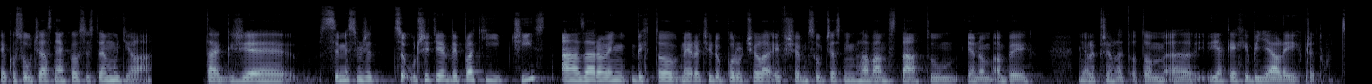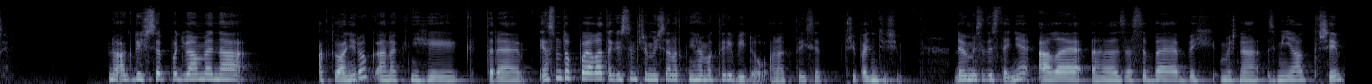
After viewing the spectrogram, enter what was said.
jako součást nějakého systému dělá. Takže si myslím, že se určitě vyplatí číst a zároveň bych to nejradši doporučila i všem současným hlavám státům, jenom aby měli přehled o tom, eh, jaké chyby dělali jejich předchůdci. No a když se podíváme na aktuální rok a na knihy, které... Já jsem to pojala tak, že jsem přemýšlela nad knihami, které vyjdou a na které se případně těším. Nevím, jestli to stejně, ale uh, za sebe bych možná zmínila tři.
